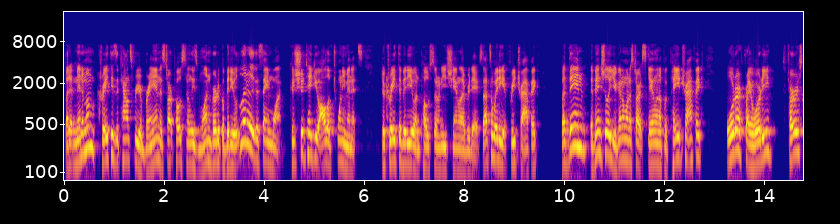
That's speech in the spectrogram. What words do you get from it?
But at minimum, create these accounts for your brand and start posting at least one vertical video, literally the same one, because it should take you all of 20 minutes to create the video and post it on each channel every day. So that's a way to get free traffic. But then eventually you're going to want to start scaling up with paid traffic. Order of priority first,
